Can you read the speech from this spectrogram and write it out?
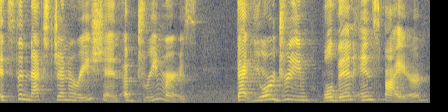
it's the next generation of dreamers that your dream will then inspire,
